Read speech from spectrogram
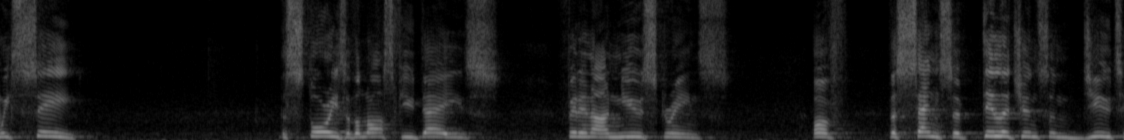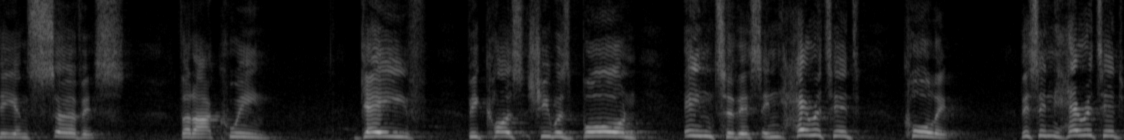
we see the stories of the last few days fit in our news screens of the sense of diligence and duty and service that our Queen gave because she was born into this inherited calling, this inherited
